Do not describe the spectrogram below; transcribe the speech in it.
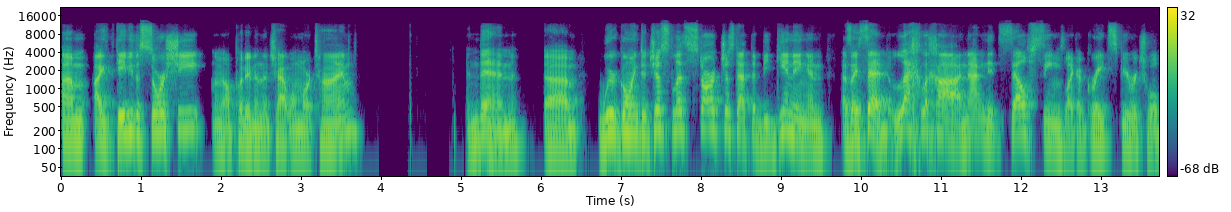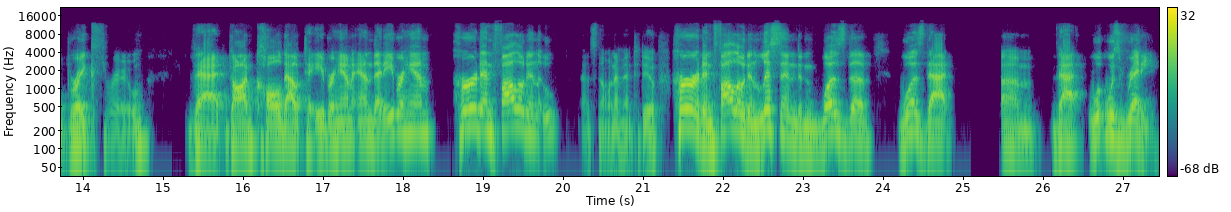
um, I gave you the source sheet. I'll put it in the chat one more time. And then um, we're going to just, let's start just at the beginning. And as I said, Lech Lecha, and that in itself seems like a great spiritual breakthrough that God called out to Abraham and that Abraham heard and followed. And ooh, that's not what I meant to do. Heard and followed and listened and was the, was that, um, that w- was ready.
